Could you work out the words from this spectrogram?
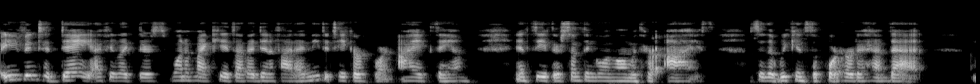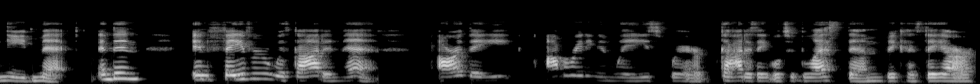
even today, I feel like there's one of my kids I've identified. I need to take her for an eye exam and see if there's something going on with her eyes so that we can support her to have that need met. And then in favor with God and men, are they operating in ways where God is able to bless them because they are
